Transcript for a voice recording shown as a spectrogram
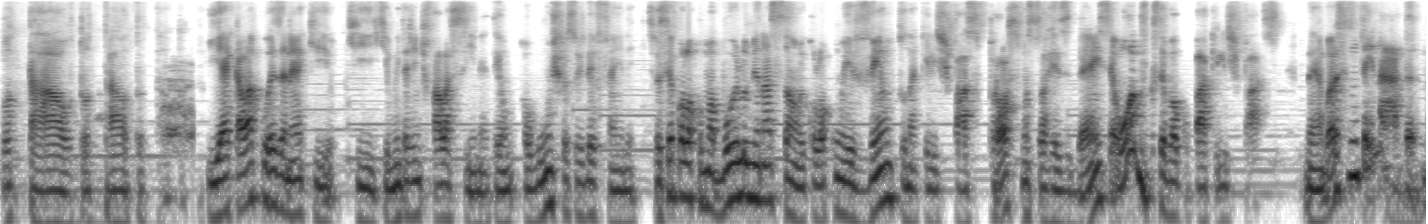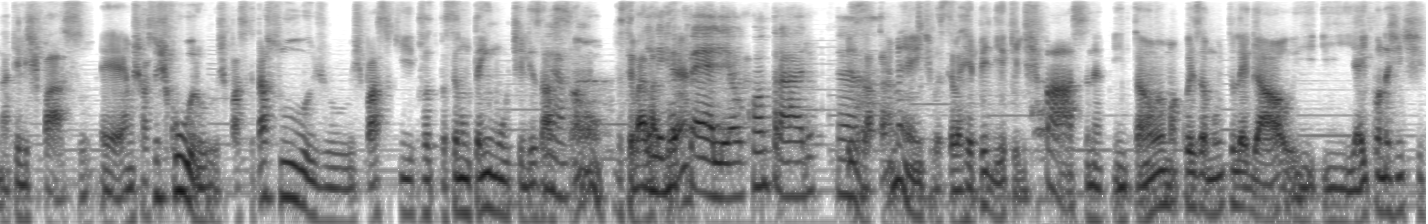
Total, total, total. E é aquela coisa, né, que, que, que muita gente fala assim, né? Tem um, algumas pessoas defendem. Se você coloca uma boa iluminação e coloca um evento naquele espaço próximo à sua residência, é óbvio que você vai ocupar aquele espaço. Né? Agora, se não tem nada naquele espaço, é um espaço escuro, um espaço que está sujo, um espaço que você não tem uma utilização, é. você vai Ele lá Ele repele, ao contrário. É. Exatamente, você vai repelir aquele espaço, né? Então é uma coisa muito legal. E, e aí, quando a gente.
